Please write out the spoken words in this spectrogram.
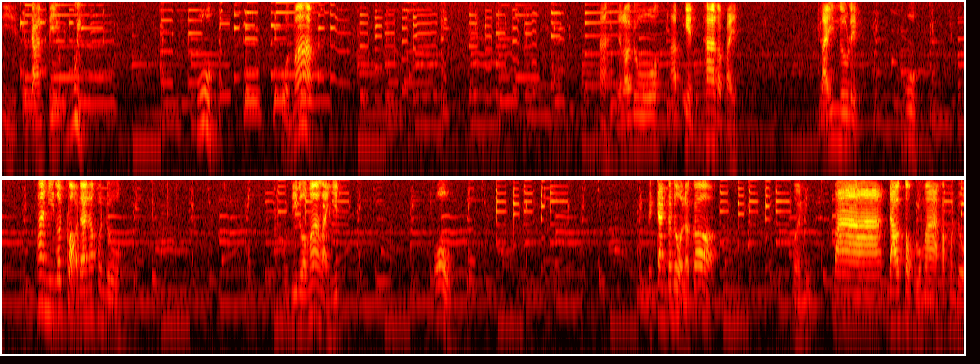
นี่เป็นการตี อุ้ยอู้โหดมาก อะ เดี๋ยวเราดูอัปเกรดท่าต่อไปไลท์ลูเลตอู้ท่านี้ลดเกาะได้นะคนดู ตีรัวมากหลายฮิตโอ้เป็นการกระโดดแล้วก็ เหมือนปลาดาวตกลงมาครับคนดู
